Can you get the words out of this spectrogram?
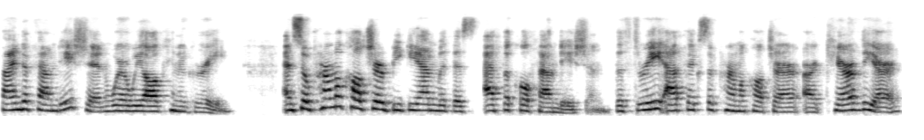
find a foundation where we all can agree. And so permaculture began with this ethical foundation. The three ethics of permaculture are care of the earth,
